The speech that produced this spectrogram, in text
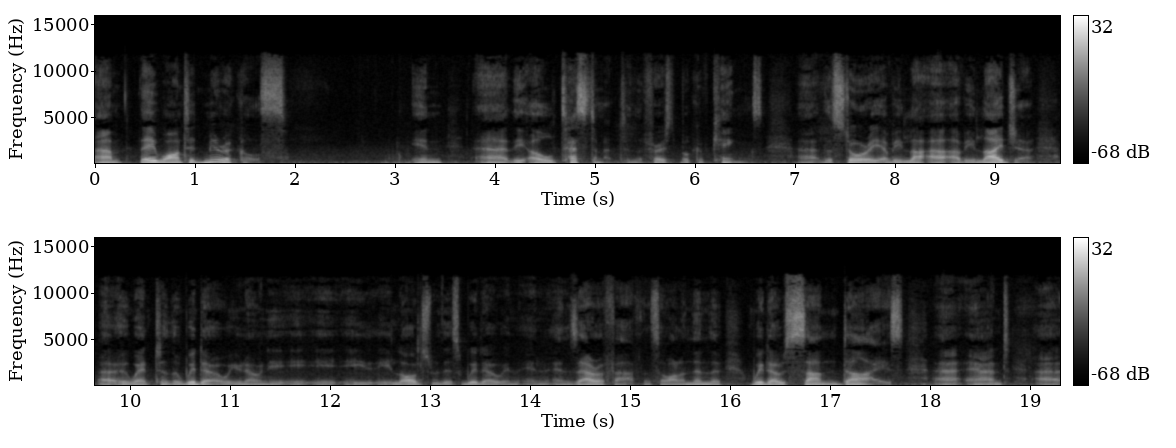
Um, they wanted miracles in uh, the Old Testament, in the first book of Kings. Uh, the story of, Eli- uh, of Elijah, uh, who went to the widow, you know, and he, he, he, he lodged with this widow in, in, in, Zarephath and so on. And then the widow's son dies, uh, and uh,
